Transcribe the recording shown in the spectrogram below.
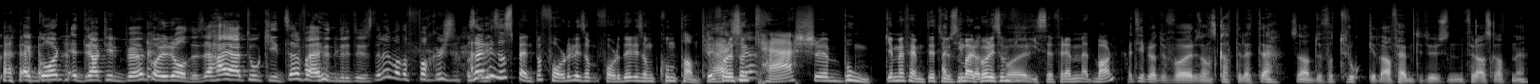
Jeg, går, jeg drar til Bø, går i rådhuset. Hei, jeg har to kids her. Får jeg 100 000, eller? Motherfuckers. Og så er jeg liksom så spent på Får du liksom, får du det liksom kontanter? Cash, får du sånn cash eh, bunke med 50 000 bare for å liksom vise frem et barn? Jeg tipper at du får sånn skattelette, sånn at du får trukket av 50 000 fra skatten din.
